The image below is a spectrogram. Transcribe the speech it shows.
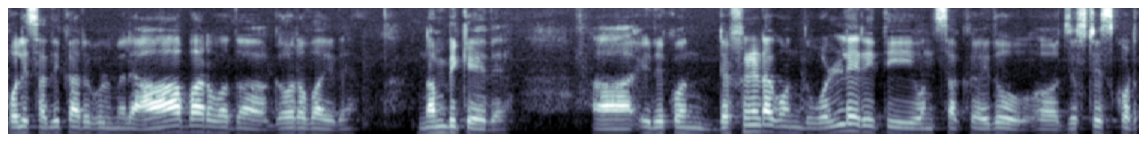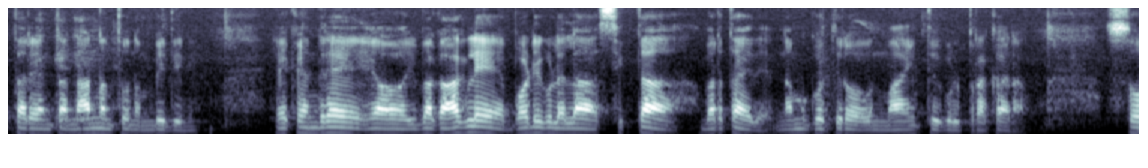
ಪೊಲೀಸ್ ಅಧಿಕಾರಿಗಳ ಮೇಲೆ ಆಭಾರವಾದ ಗೌರವ ಇದೆ, ನಂಬಿಕೆ ಇದೆ. ಇದಕ್ಕೊಂದು ಡೆಫಿನೆಟಾಗಿ ಒಂದು ಒಳ್ಳೆ ರೀತಿ ಒಂದು ಸಕ್, ಇದು ಜಸ್ಟಿಸ್ ಕೊಡ್ತಾರೆ ಅಂತ ನಾನಂತೂ ನಂಬಿದ್ದೀನಿ. ಯಾಕಂದರೆ ಇವಾಗಾಗಲೇ ಬಾಡಿಗಳೆಲ್ಲ ಸಿಗ್ತಾ ಬರ್ತಾ ಇದೆ, ನಮ್ಗೆ ಗೊತ್ತಿರೋ ಒಂದು ಮಾಹಿತಿಗಳ ಪ್ರಕಾರ. ಸೊ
